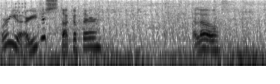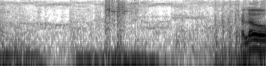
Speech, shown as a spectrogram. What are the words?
Where are you? Are you just stuck up there? Hello? Hello?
